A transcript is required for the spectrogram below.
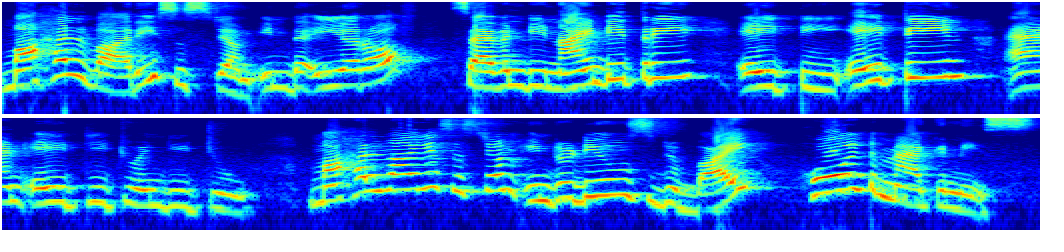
Mahalwari system in the year of 1793, 1818 and 1822. Mahalwari system introduced by Holt Mackenzie.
